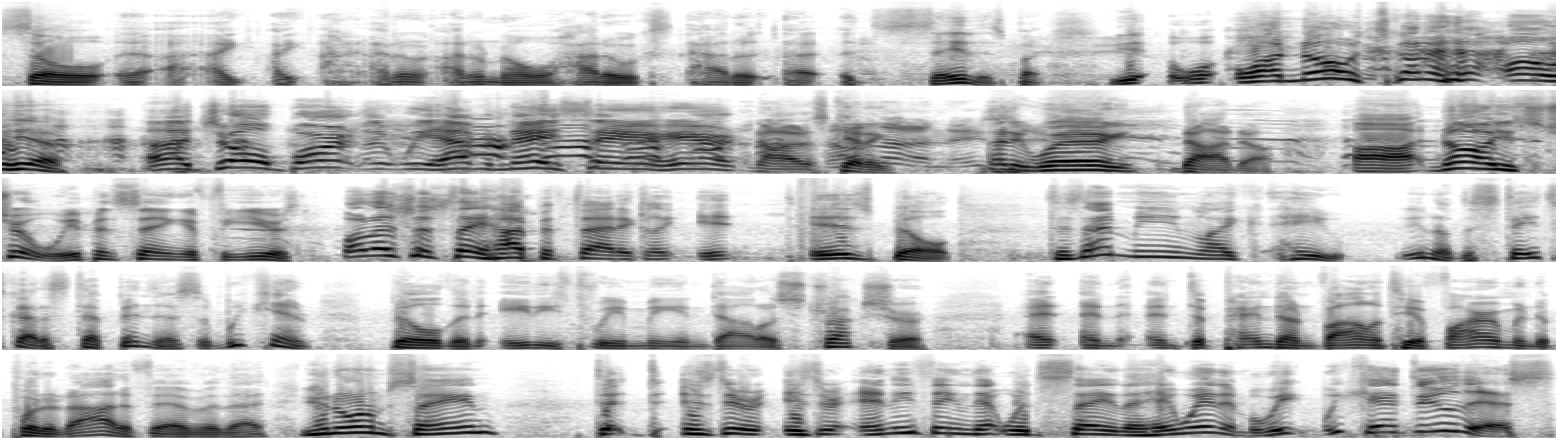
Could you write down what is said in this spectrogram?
So uh, I, I, I don't I don't know how to ex- how to uh, uh, say this, but yeah, well, well no, it's gonna. Ha- oh yeah, uh, Joel Bartlett, we have a naysayer here. No, just No, kidding. not a naysayer. Anyway, no, no, uh, no, it's true. We've been saying it for years. But let's just say hypothetically, it is built. Does that mean like, hey, you know, the state's got to step in this? We can't build an eighty-three million dollar structure and, and and depend on volunteer firemen to put it out if ever that. You know what I'm saying? D- Is there is there anything that would say that hey wait a minute we, we can't do this?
